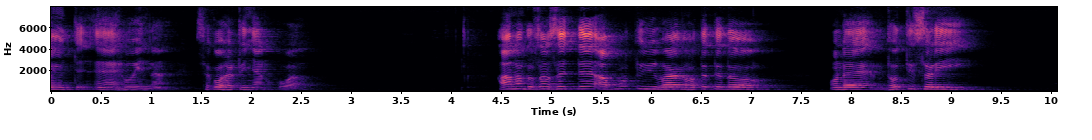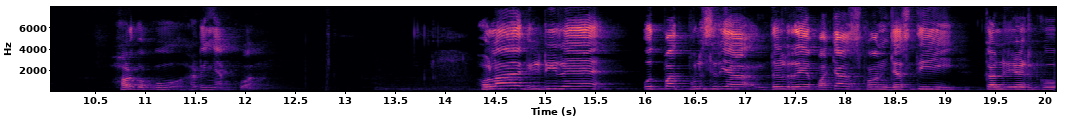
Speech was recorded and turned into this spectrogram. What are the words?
एम हुई ना? से को हटिंग को ᱟᱨ ᱚᱱᱟ ᱫᱚᱥᱟᱨ ᱥᱮᱫ ᱛᱮ ᱟᱯᱩᱨᱛᱤ ᱵᱤᱵᱷᱟᱜᱽ ᱦᱚᱛᱮ ᱛᱮᱫᱚ ᱚᱸᱰᱮ ᱫᱷᱩᱛᱤ ᱥᱟᱹᱲᱤ ᱦᱚᱲ ᱠᱚᱠᱚ ᱦᱟᱹᱴᱤᱧᱟᱫ ᱠᱚᱣᱟ ᱦᱚᱞᱟ ᱜᱤᱨᱰᱤ ᱨᱮ ᱩᱛᱯᱟᱛ ᱯᱩᱞᱤᱥ ᱨᱮᱭᱟᱜ ᱫᱟᱹᱲ ᱨᱮ ᱯᱚᱪᱟᱥ ᱠᱷᱚᱱ ᱡᱟᱹᱥᱛᱤ ᱠᱮᱱᱰᱤᱰᱮᱴ ᱠᱚ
